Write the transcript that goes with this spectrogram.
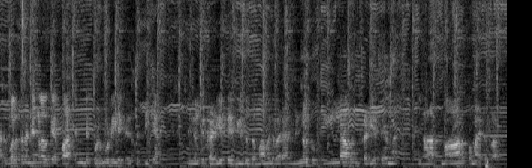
അതുപോലെ തന്നെ ഞങ്ങളൊക്കെ പാട്ടിന്റെ കൊടുമുടിയിലേക്ക് എത്തിക്കാൻ നിങ്ങൾക്ക് കഴിയട്ടെ വീണ്ടും ദമാമിൽ വരാൻ നിങ്ങൾക്കും എല്ലാവരും കഴിയട്ടെ എന്ന് നിങ്ങൾ ആത്മാർത്ഥമായിട്ട് പ്രാർത്ഥിക്കുന്നു.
